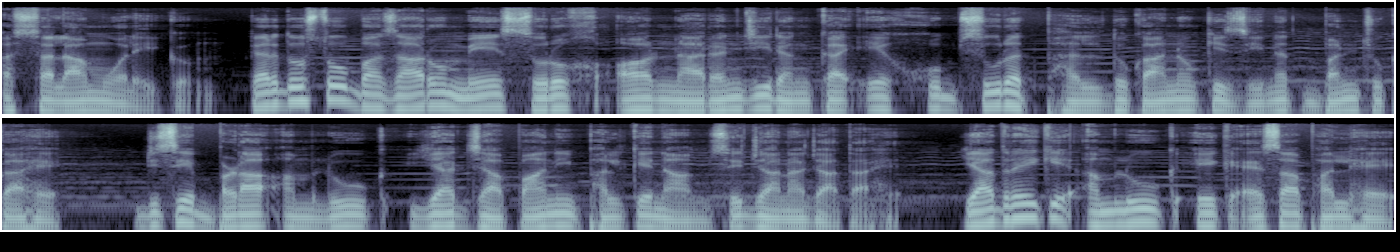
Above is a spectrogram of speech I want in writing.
अस्सलाम वालेकुम प्यारे दोस्तों, बाज़ारों में सुर्ख और नारंगी रंग का एक खूबसूरत फल दुकानों की जीनत बन चुका है, जिसे बड़ा अमलूक या जापानी फल के नाम से जाना जाता है। याद रहे कि अमलूक एक ऐसा फल है,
